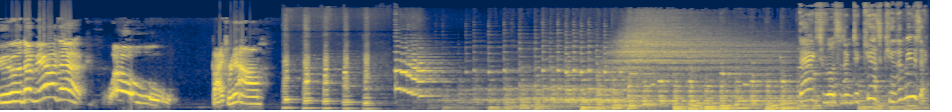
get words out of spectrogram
to the music! Whoa! Bye for now. Thanks for listening to Kids Cue the Music.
